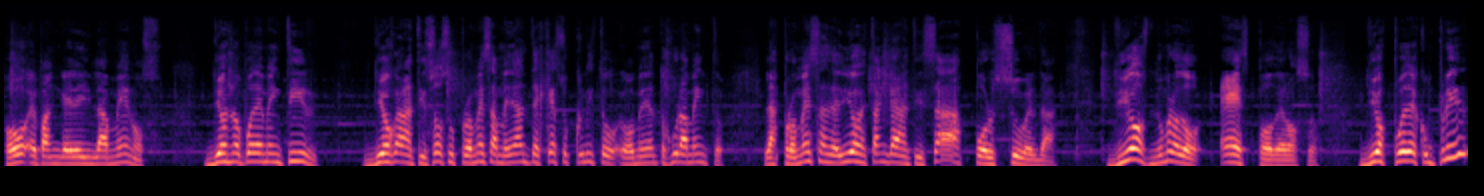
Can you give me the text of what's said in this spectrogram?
Oh, la menos. Dios no puede mentir. Dios garantizó sus promesas mediante Jesucristo o mediante juramento. Las promesas de Dios están garantizadas por su verdad. Dios, número dos, es poderoso. Dios puede cumplir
